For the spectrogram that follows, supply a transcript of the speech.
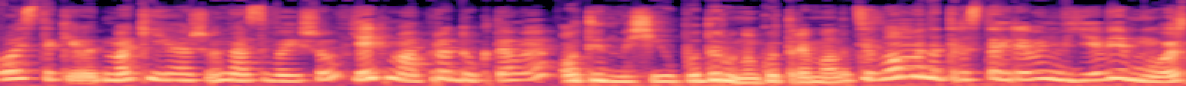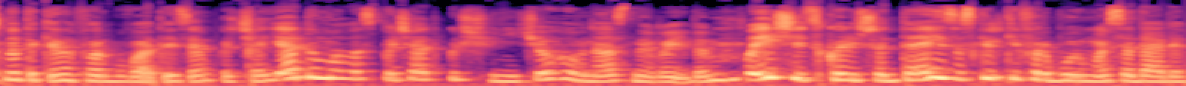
Ось такий от макіяж у нас вийшов п'ятьма продуктами. Один ми ще й у подарунок отримали. В цілому на 300 гривень в Єві можна таки нафарбуватися. Хоча я думала спочатку, що нічого в нас не вийде. Поїщіть скоріше, де і за скільки фарбуємося далі.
